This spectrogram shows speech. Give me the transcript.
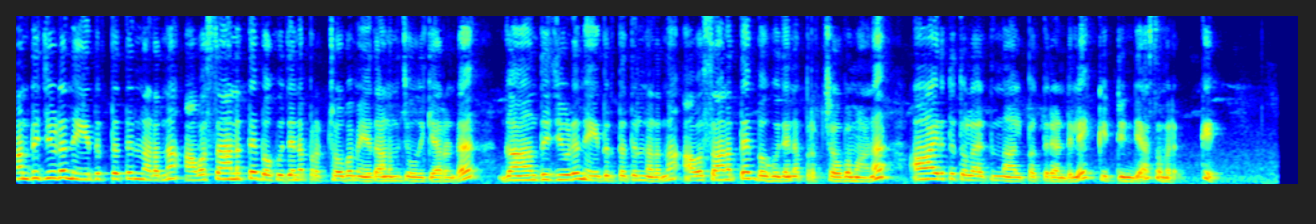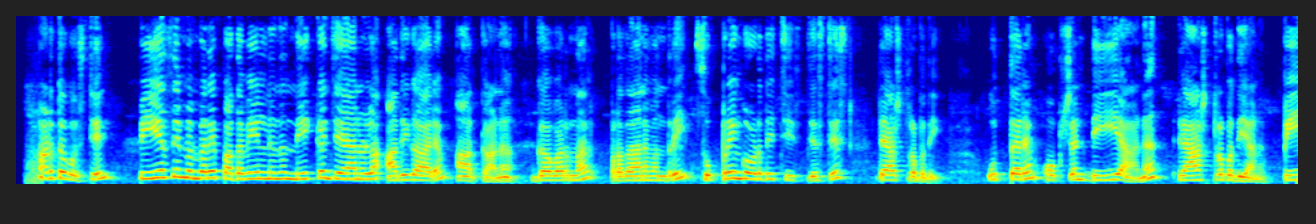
ഗാന്ധിജിയുടെ നേതൃത്വത്തിൽ നടന്ന അവസാനത്തെ ബഹുജന പ്രക്ഷോഭം ഏതാണെന്ന് ചോദിക്കാറുണ്ട്. ഗാന്ധിജിയുടെ നേതൃത്വത്തിൽ നടന്ന അവസാനത്തെ ബഹുജന പ്രക്ഷോഭമാണ് ആയിരത്തി തൊള്ളായിരത്തി നാൽപ്പത്തി രണ്ടിലെ ക്വിറ്റ് ഇന്ത്യ സമരം. ഓക്കെ അടുത്ത ക്വസ്റ്റ്യൻ. പി എസ് സി മെമ്പറെ പദവിയിൽ നിന്ന് നീക്കം ചെയ്യാനുള്ള അധികാരം ആർക്കാണ്? ഗവർണർ പ്രധാനമന്ത്രി സുപ്രീം കോടതി ചീഫ് ജസ്റ്റിസ് രാഷ്ട്രപതി. ഉത്തരം ഓപ്ഷൻ ഡി ആണ്. രാഷ്ട്രപതിയാണ്. പി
